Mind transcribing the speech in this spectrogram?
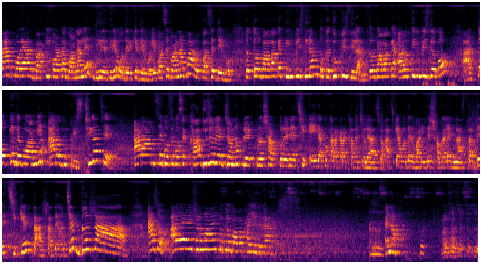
তারপরে আর বাকি কটা বানালে ধীরে ধীরে ওদেরকে দেবো। এপাশে বানাবো আর ওপাশে দেবো। তো তোর বাবাকে তিন পিস দিলাম, তোকে দু পিস দিলাম। তোর বাবাকে আরও তিন পিস দেবো, আর তোকে দেবো আমি আরও দু পিস ঠিক আছে? আরামসে বসে বসে খা। দুজনের জন্য প্লেট পুরো সাফ করে নিয়েছি। এই দেখো কারা কারা খাবে চলে আসো। আজকে আমাদের বাড়িতে সকালের নাস্তাতে চিকেন তার সাথে হচ্ছে দোসা। আসো। আয় আয় শোনো মা তোকেও বাবা খাইয়ে দেবে। নাও। আচ্ছা আচ্ছা আচ্ছা,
